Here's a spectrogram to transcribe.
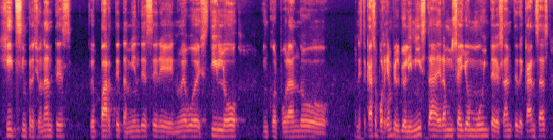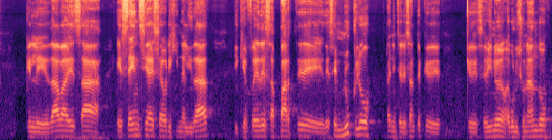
hits impresionantes, fue parte también de ese nuevo estilo, incorporando, en este caso, por ejemplo, el violinista, era un sello muy interesante de Kansas que le daba esa esencia, esa originalidad y que fue de esa parte, de, ese núcleo tan interesante que, que se vino evolucionando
